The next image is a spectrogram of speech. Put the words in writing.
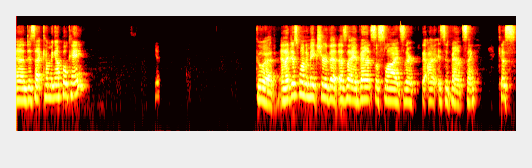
And is that coming up okay? Yeah. Good. And I just want to make sure that as I advance the slides, they're uh, it's advancing because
